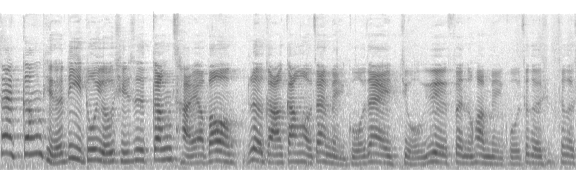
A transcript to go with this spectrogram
在钢铁的利多，尤其是钢材啊，包括热轧钢哦，在美国在九月份的话，美国这个这个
